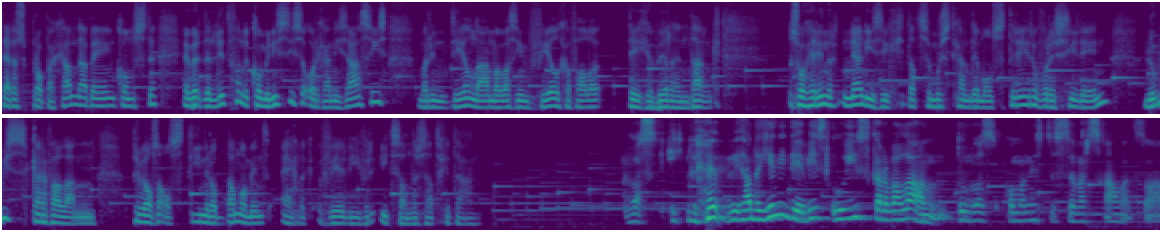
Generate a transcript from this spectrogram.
tijdens propagandabijeenkomsten en werden lid van de communistische organisaties, maar hun deelname was in veel gevallen tegen wil en dank. Zo herinnert Nelly zich dat ze moest gaan demonstreren voor een Chileen, Luis Carvalan, terwijl ze als tiener op dat moment eigenlijk veel liever iets anders had gedaan. Was, ik, we hadden geen idee wie is Luis Carvalan. Toen was communistische waarschijnlijk zo'n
